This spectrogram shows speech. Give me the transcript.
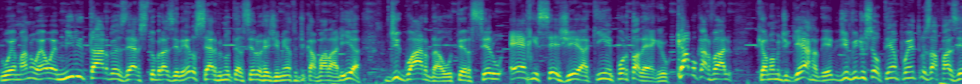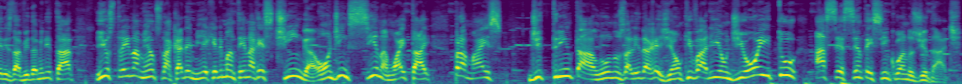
O Emanuel é militar do Exército Brasileiro, serve no terceiro regimento de cavalaria de guarda, o terceiro RCG, aqui em Porto Alegre. O Cabo Carvalho, que é o nome de guerra dele, divide o seu tempo entre os afazeres da vida militar e os treinamentos na academia que ele mantém na Restinga, onde ensina Muay Thai para mais de 30 alunos ali da região, que variam de 8 a 65 anos de idade.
